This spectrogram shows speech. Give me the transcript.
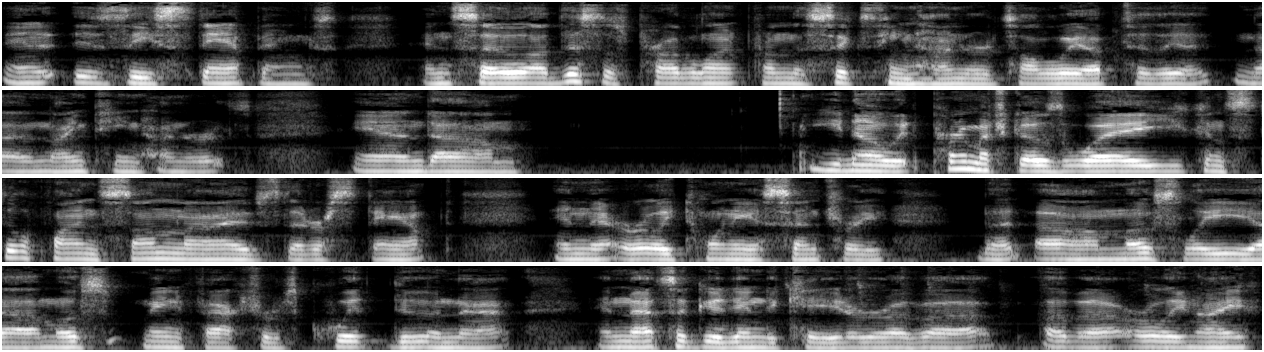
is these stampings. And so uh, this is prevalent from the 1600s all the way up to the, the 1900s. And, um, you know, it pretty much goes away. You can still find some knives that are stamped in the early 20th century, but um, mostly uh, most manufacturers quit doing that. And that's a good indicator of a, of an early knife.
